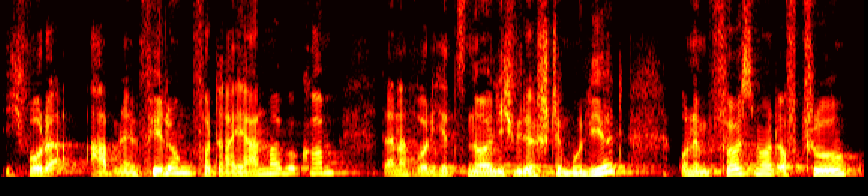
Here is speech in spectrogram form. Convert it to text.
ich wurde, habe eine Empfehlung vor drei Jahren mal bekommen. Danach wurde ich jetzt neulich wieder stimuliert. Und im First Moment of True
